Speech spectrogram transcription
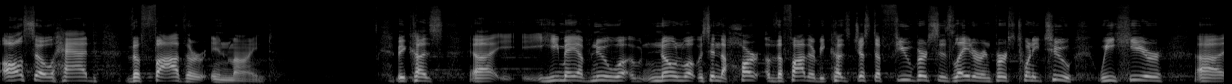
also had the Father in mind because uh, he may have knew, known what was in the heart of the father because just a few verses later in verse 22 we hear uh,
